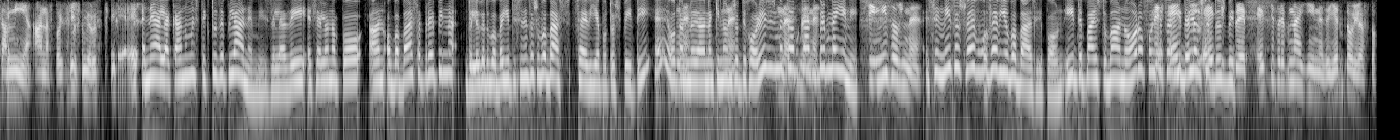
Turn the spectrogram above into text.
Καμία, αν αυτό ήθελε να με ρωτήσεις. Ε, ε, ναι, αλλά κάνουμε stick to the plan εμείς. Δηλαδή, ε, θέλω να πω, αν ο μπαμπάς θα πρέπει να. Δεν λέω για τον μπαμπά, γιατί συνήθως ο μπαμπάς φεύγει από το σπίτι. Ε, όταν Ναι, ε, ανακοινώνεις ναι. ότι χωρίζεις, Ναι, μετά ναι, κάτι ναι. πρέπει να γίνει. Συνήθως ναι. Συνήθως φεύγει ο μπαμπάς, λοιπόν. Είτε πάει στον πάνω όροφο, είτε Ε, φεύγει έτσι- εντελώς από το έτσι σπίτι. Πρέπει, έτσι πρέπει να γίνεται. Γιατί το λέω αυτό.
